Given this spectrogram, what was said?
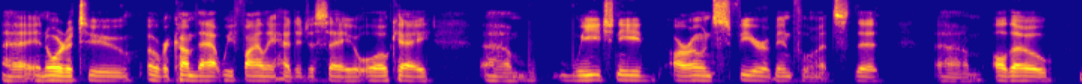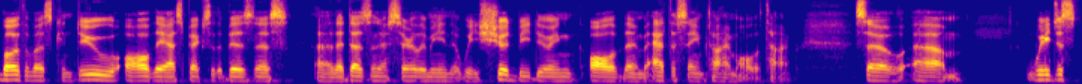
uh, in order to overcome that, we finally had to just say, well, okay, um, we each need our own sphere of influence. That um, although both of us can do all the aspects of the business, uh, that doesn't necessarily mean that we should be doing all of them at the same time all the time. So um, we just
